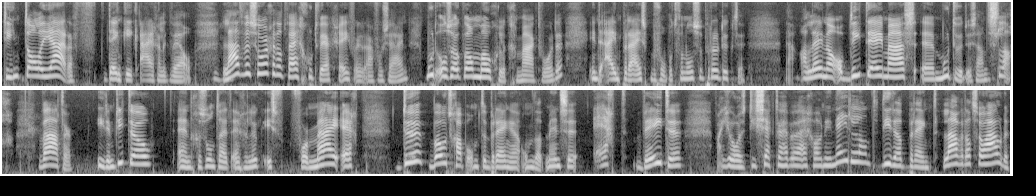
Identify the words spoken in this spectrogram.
tientallen jaren, denk ik eigenlijk wel. Laten we zorgen dat wij goed werkgever daarvoor zijn. Moet ons ook wel mogelijk gemaakt worden in de eindprijs bijvoorbeeld van onze producten. Nou, alleen al op die thema's uh, moeten we dus aan de slag. Water, idem dito. En gezondheid en geluk is voor mij echt de boodschap om te brengen. Omdat mensen echt weten. Maar jongens, die sector hebben wij gewoon in Nederland die dat brengt. Laten we dat zo houden.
